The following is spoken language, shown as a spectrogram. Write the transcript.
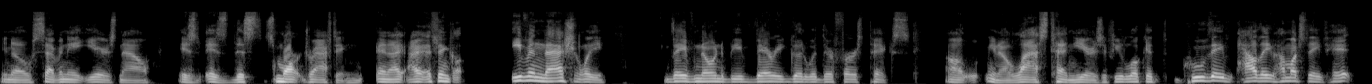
you know seven eight years now is is this smart drafting and i i think even nationally they've known to be very good with their first picks uh you know last 10 years if you look at who they've how they how much they've hit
